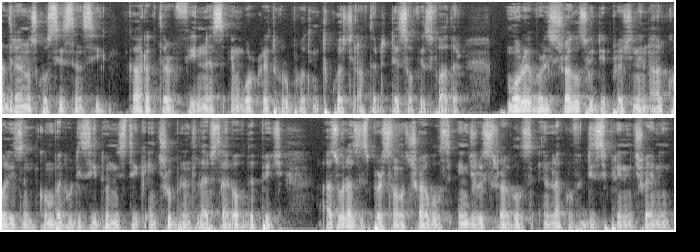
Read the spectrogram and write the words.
Adriano's consistency, character, fitness, and work rate were brought into question after the death of his father. Moreover, his struggles with depression and alcoholism, combined with his hedonistic and turbulent lifestyle off the pitch, as well as his personal troubles, injury struggles, and lack of discipline in training,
